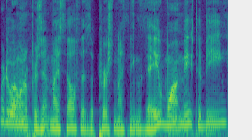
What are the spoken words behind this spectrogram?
or do I want to present myself as the person I think they want me to be?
